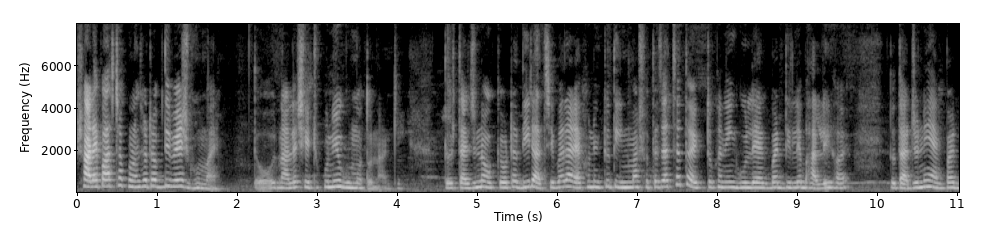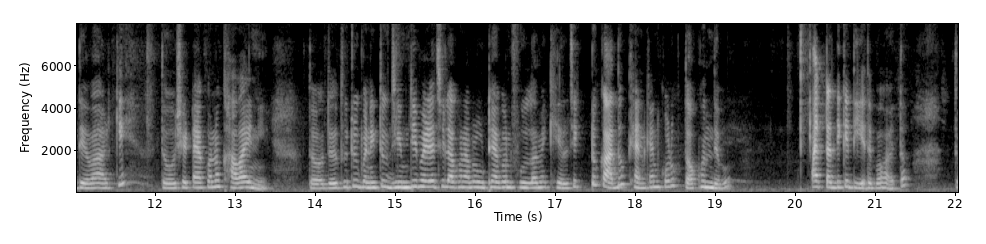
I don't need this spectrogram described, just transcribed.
সাড়ে পাঁচটা পনেরো ছটা অবধি বেশ ঘুমায়। তো নাহলে সেটুকুনিও ঘুমোতো না আর কি। তো তার জন্য ওকে ওটা দিই রাত্রিবেলা। আর এখন একটু তিন মাস হতে যাচ্ছে, তো একটুখানি গুলে একবার দিলে ভালোই হয়। তো তার জন্যই একবার দেওয়া আর কি। তো সেটা এখনও খাওয়াইনি। তো যেহেতু একটু মানে একটু ঝিমটি মেরেছিল, এখন আবার উঠে এখন ফুল দামে খেলছি। একটু কাঁদুক, খ্যান খ্যান করুক, তখন দেবো। একটার দিকে দিয়ে দেবো হয়তো। তো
